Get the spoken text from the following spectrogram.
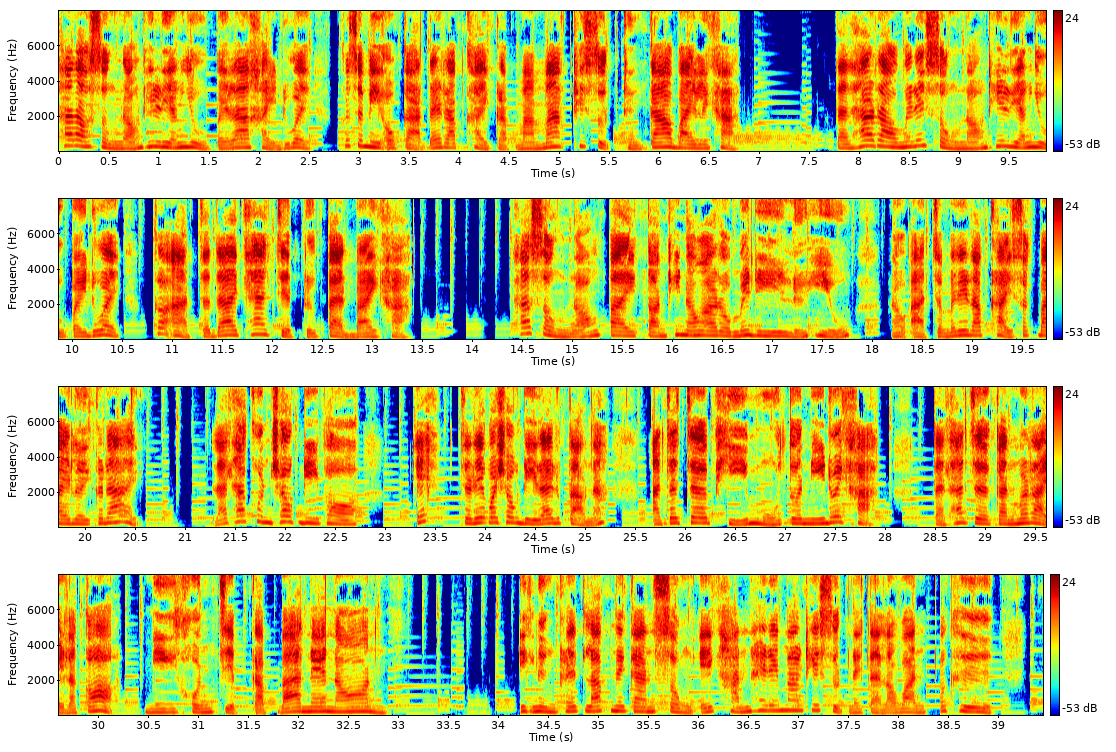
ถ้าเราส่งน้องที่เลี้ยงอยู่ไปล่าไข่ด้วย ก็จะมีโอกาสได้รับไข่กลับมามากที่สุดถึง 9 ใบเลยค่ะ แต่ถ้าเราไม่ได้ส่งน้องที่เลี้ยงอยู่ไปด้วย ก็อาจจะได้แค่ 7 หรือ 8 ใบค่ะ ถ้าส่งน้องไปตอนที่น้องอารมณ์ไม่ดีหรือหิว เราอาจจะไม่ได้รับไข่สักใบเลยก็ได้ และถ้าคุณโชคดีพอ เอ๊ะ จะเรียกว่าโชคดีได้หรือเปล่านะ อาจจะเจอผีหมูตัวนี้ด้วยค่ะ แต่ถ้าเจอกันเมื่อไหร่แล้วก็มีคนเจ็บกลับบ้านแน่นอน อีกหนึ่งเคล็ดลับในการส่งเอ็กฮันให้ได้มากที่สุดในแต่ละวันก็คือ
